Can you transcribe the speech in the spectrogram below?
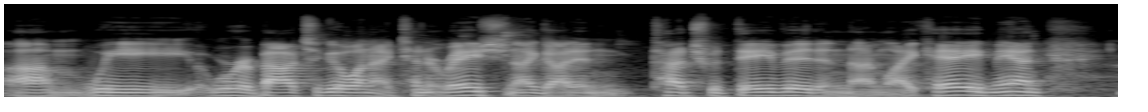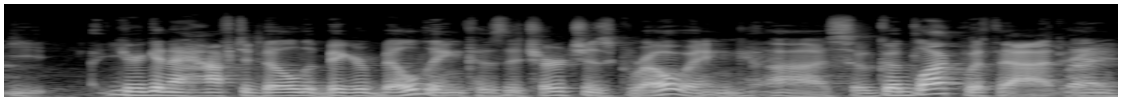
Um, we were about to go on itineration. I got in touch with David, and I'm like, "Hey, man, you're going to have to build a bigger building because the church is growing. Uh, so good luck with that." Right. And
